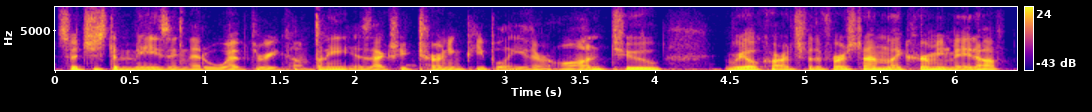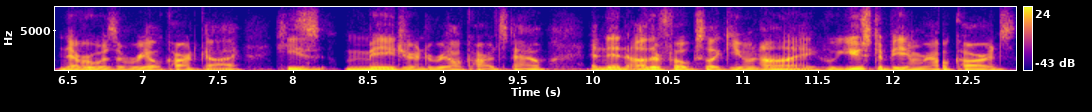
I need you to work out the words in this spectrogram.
So it's just amazing that a Web three company is actually turning people either on to real cards for the first time. Like Herman Madoff never was a real card guy. He's major into real cards now. And then other folks like you and I who used to be in real cards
